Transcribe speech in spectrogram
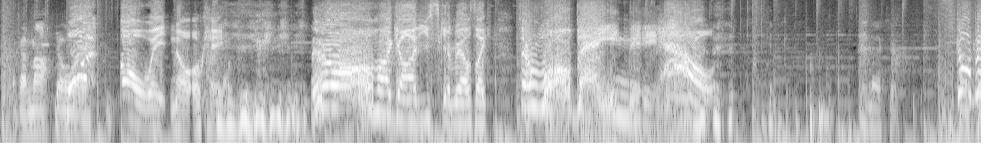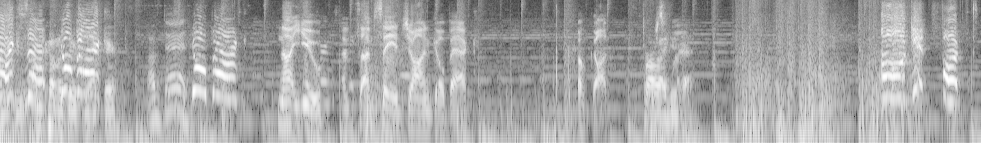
I got knocked, don't What? Oh wait, no. Okay. oh my god, you scared me. I was like, they're wall banging me. How? Go back. I'm Zach. Go back. connector. I'm dead. Go back. Not you. I'm, I'm saying, John, go back. Oh god. I do that? Oh, get fucked.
